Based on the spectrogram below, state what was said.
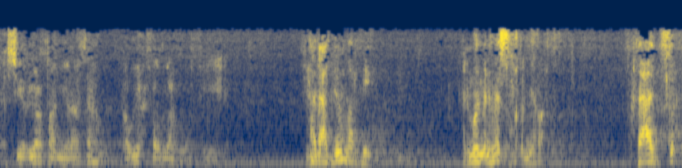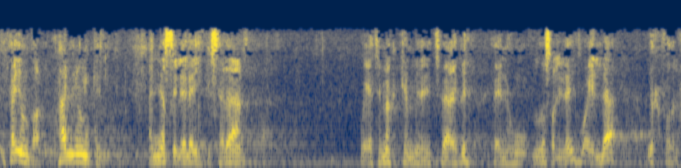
الأسير يعطى ميراثه أو يحفظ له في, في هذا عاد ينظر فيه. المهم أنه يستحق الميراث. فينظر هل يمكن أن يصل إليه بسلام ويتمكن من الانتفاع به فإنه يوصل إليه وإلا يحفظ له.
